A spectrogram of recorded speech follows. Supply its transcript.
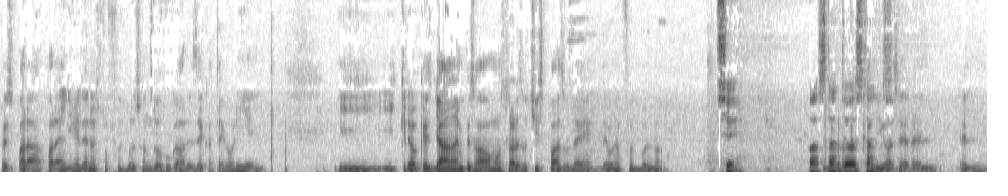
pues para, para el nivel de nuestro fútbol son dos jugadores de categoría y, y, creo que ya han empezado a mostrar esos chispazos de, buen fútbol, ¿no? Sí, bastante, bastante. Cali va a ser el, el,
